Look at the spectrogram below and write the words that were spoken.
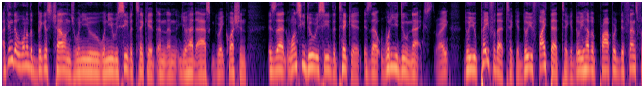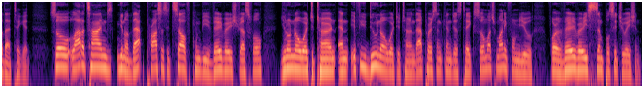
I think that one of the biggest challenge when you when you receive a ticket and, and you had to ask a great question is that once you do receive the ticket is that what do you do next right do you pay for that ticket do you fight that ticket do you have a proper defense for that ticket So a lot of times, you know, that process itself can be very, very stressful. You don't know where to turn. And if you do know where to turn, that person can just take so much money from you for a very, very simple situation.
